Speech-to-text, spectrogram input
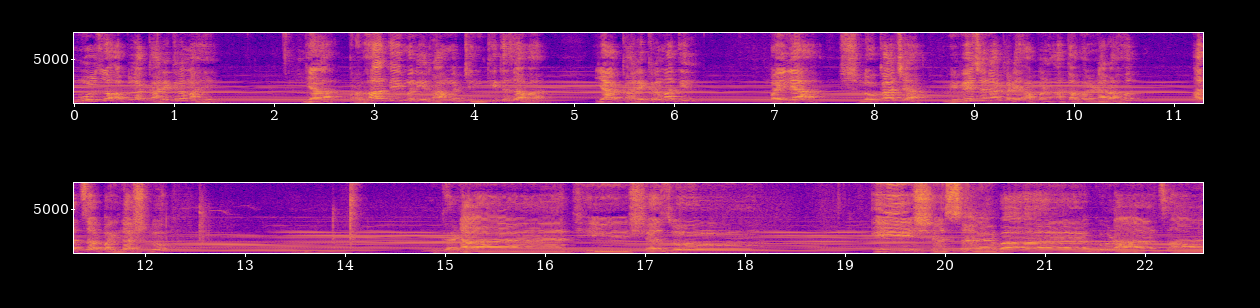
मूळ जो आपला कार्यक्रम आहे या प्रभाते मनी राम चिंतित जावा या कार्यक्रमातील पहिल्या श्लोकाच्या विवेचनाकडे आपण आता वळणार आहोत. आजचा पहिला श्लोक गणाधीशजो। ईश सर्वा गुणाचा।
